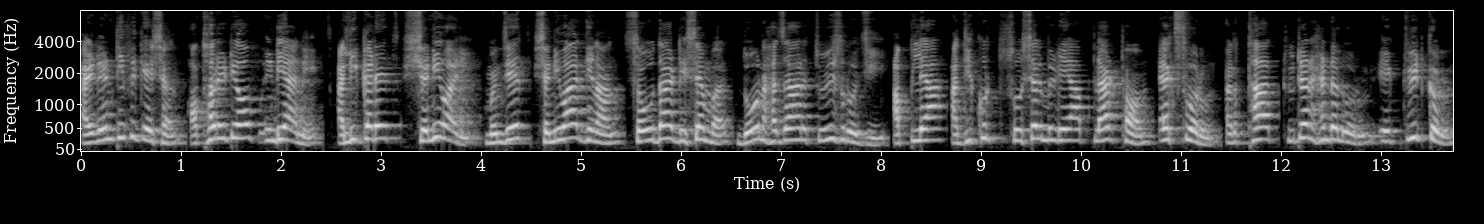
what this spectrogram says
आयडेंटिफिकेशन ऑथॉरिटी ऑफ इंडियाने अलीकडेच शनिवारी म्हणजेच शनिवार दिनांक चौदा डिसेंबर दोन हजार चोवीस रोजी आपल्या अधिकृत सोशल मीडिया प्लॅटफॉर्म एक्स वरून अर्थात ट्विटर हँडल वरून एक ट्विट करून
